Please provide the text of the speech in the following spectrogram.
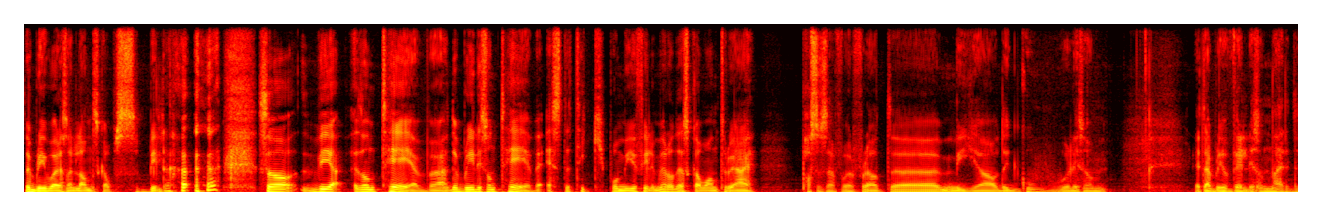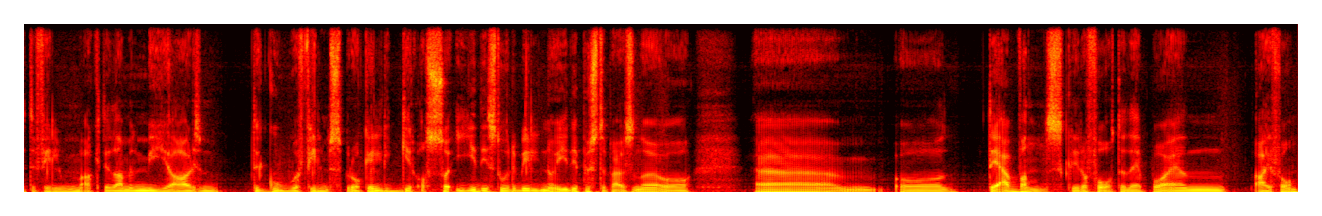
Det blir bare sånn landskapsbilde. så vi, sånn TV, det blir litt sånn TV-estetikk på mye filmer, og det skal man, tror jeg, passe seg for. For at uh, mye av det gode liksom Dette blir jo veldig sånn nerdete filmaktig, da, men mye av liksom, det gode filmspråket ligger også i de store bildene og i de pustepausene og uh, og det er vanskeligere å få til det på en iPhone,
